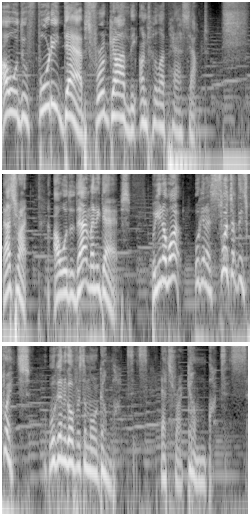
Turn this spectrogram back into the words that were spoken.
I will do 40 dabs for a godly until I pass out. That's right. I will do that many dabs. But you know what? We're going to switch up these crates. We're going to go for some more gum boxes. That's right. Gum boxes.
